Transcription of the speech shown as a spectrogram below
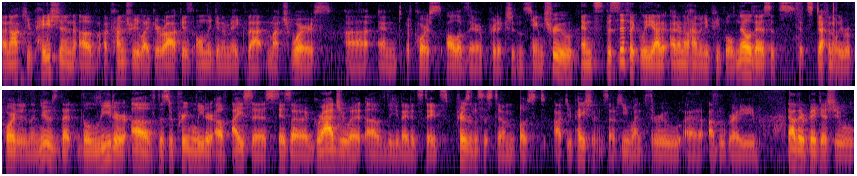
an occupation of a country like Iraq is only going to make that much worse. Uh, and of course, all of their predictions came true. And specifically, I, don't know how many people know this, it's, it's definitely reported in the news that the leader of, the supreme leader of ISIS, is a graduate of the United States prison system post occupation. So he went through uh, Abu Ghraib. Another big issue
